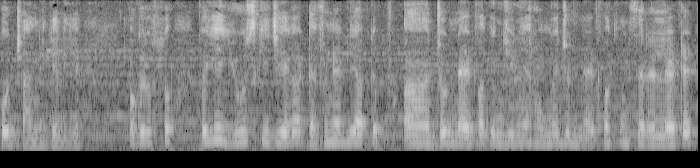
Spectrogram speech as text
को जानने के लिए। ओके okay, दोस्तों तो ये यूज़ कीजिएगा। डेफिनेटली आपके जो नेटवर्क इंजीनियर होंगे जो नेटवर्किंग से रिलेटेड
